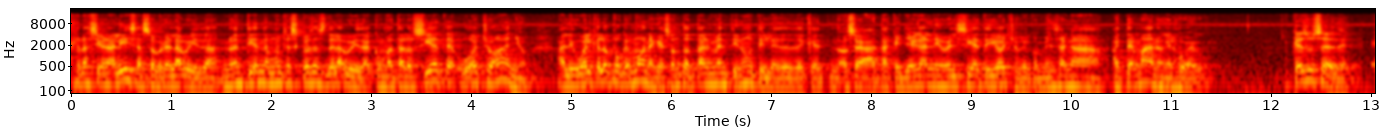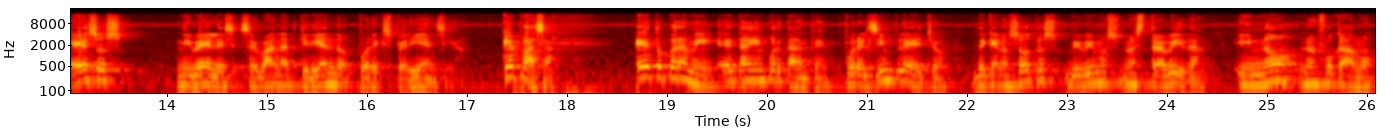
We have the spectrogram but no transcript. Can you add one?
racionaliza sobre la vida, no entiende muchas cosas de la vida como hasta los 7 u 8 años, al igual que los Pokémon que son totalmente inútiles desde que, o sea, hasta que llegan al nivel 7 y 8 que comienzan a meter mano en el juego. ¿Qué sucede? Esos niveles se van adquiriendo por experiencia. ¿Qué pasa? Esto para mí es tan importante por el simple hecho de que nosotros vivimos nuestra vida y no nos enfocamos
